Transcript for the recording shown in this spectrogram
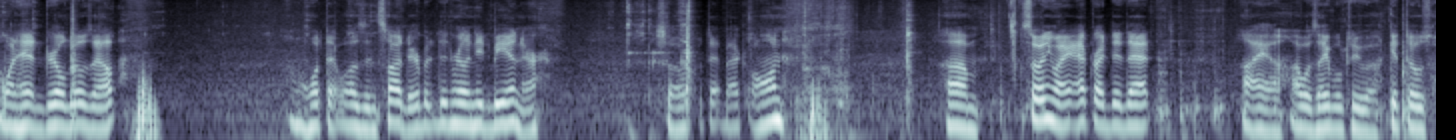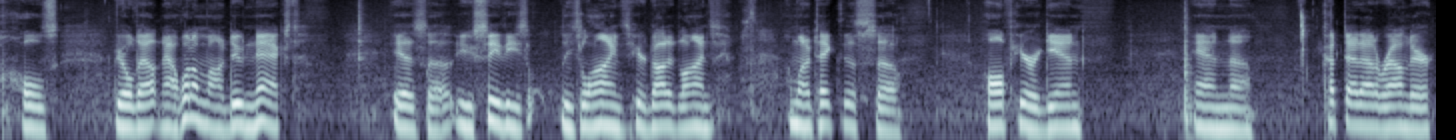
I went ahead and drilled those out. I don't know what that was inside there, but it didn't really need to be in there. So put that back on. Um, so anyway, after I did that, I, uh, I was able to uh, get those holes drilled out. Now what I'm going to do next is uh, you see these these lines here, dotted lines. I'm going to take this uh, off here again and uh, cut that out around there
